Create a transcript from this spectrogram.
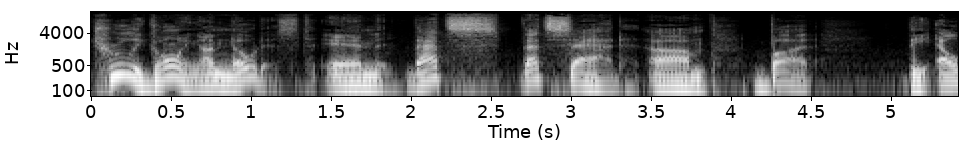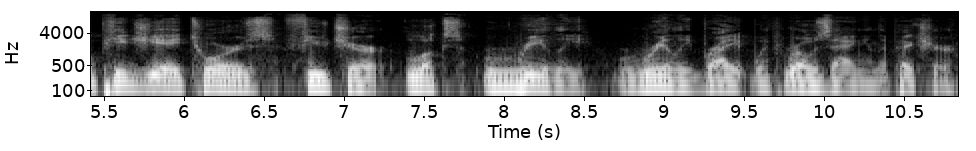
truly going unnoticed, and that's that's sad. Um, but the LPGA Tour's future looks really, really bright with Rose Zhang in the picture.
